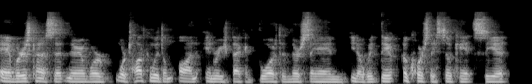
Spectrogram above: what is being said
and we're just kind of sitting there and we're we're talking with them on inReach back and forth, and they're saying, you know, they, of course they still can't see it,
